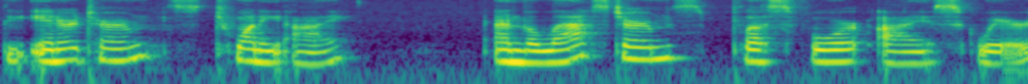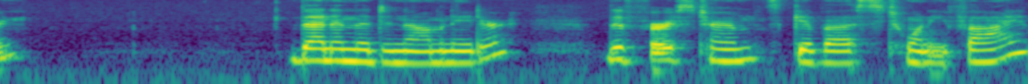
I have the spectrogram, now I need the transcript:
the inner terms 20i, and the last terms plus 4i squared. Then in the denominator, the first terms give us 25,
